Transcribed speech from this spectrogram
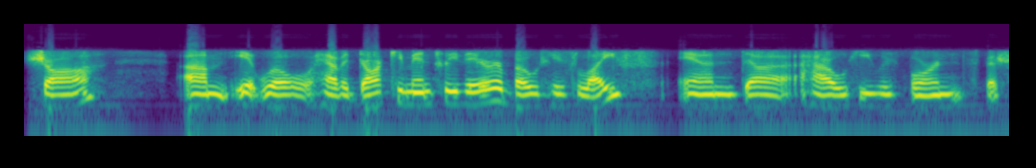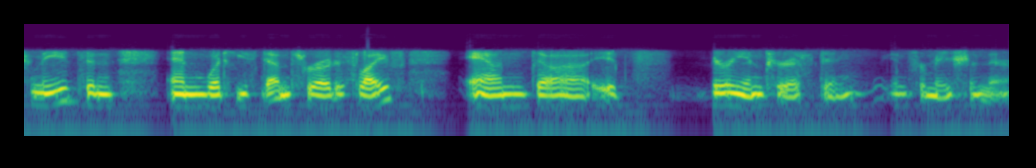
Shaw. Um, it will have a documentary there about his life and uh, how he was born special needs and, and what he's done throughout his life. And uh, it's very interesting information there.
